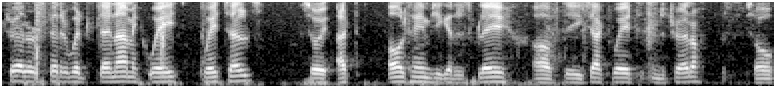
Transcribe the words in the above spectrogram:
trailer is fitted with dynamic weight weight cells, so at all times you get a display of the exact weight in the trailer. So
